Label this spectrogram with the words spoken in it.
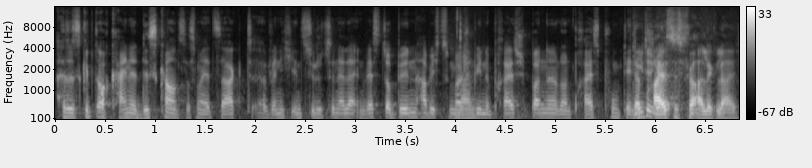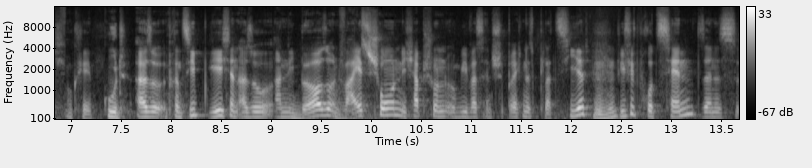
Also es gibt auch keine Discounts, dass man jetzt sagt, äh, wenn ich institutioneller Investor bin, habe ich zum Beispiel Nein. eine Preisspanne oder einen Preispunkt, der, der niedriger Preis ist für alle gleich. Okay, gut. Also im Prinzip gehe ich dann also an die Börse und weiß schon, ich habe schon irgendwie was entsprechendes platziert. Mhm. Wie viel Prozent seines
